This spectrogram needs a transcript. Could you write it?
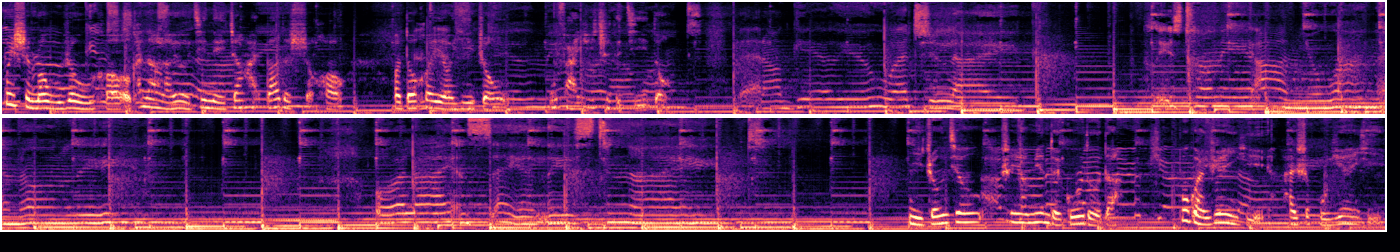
为什么无论如何我看到《老友记》那张海报的时候，我都会有一种无法抑制的激动。Please tell me I'm your one 你终究是要面对孤独的，不管愿意还是不愿意。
